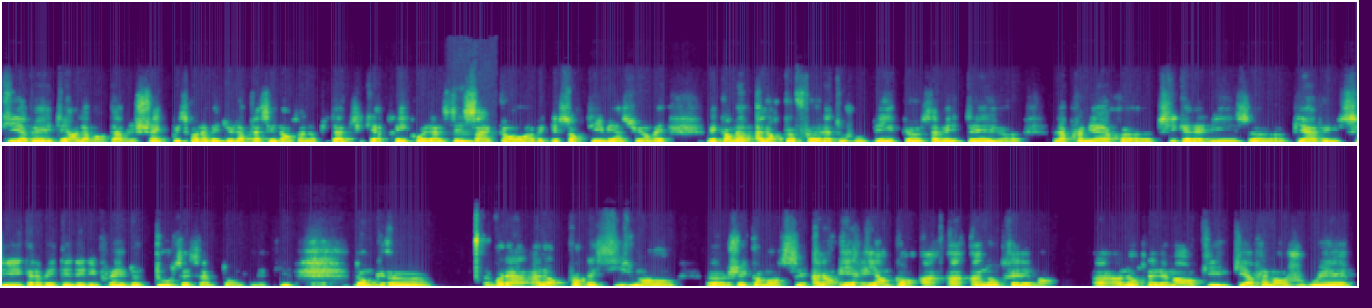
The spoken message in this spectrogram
qui avait été un lamentable échec, puisqu'on avait dû la placer dans un hôpital psychiatrique où elle est restée hmm. cinq ans, avec des sorties, bien sûr, mais, mais quand même, alors que Freud a toujours dit que ça avait été euh, la première euh, psychanalyse bien réussie, qu'elle avait été délivrée de tous ses symptômes, disait-il. Donc, voilà, alors progressivement, j'ai commencé. Alors, il y, a encore un, autre élément, un, autre élément qui, qui a vraiment joué,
